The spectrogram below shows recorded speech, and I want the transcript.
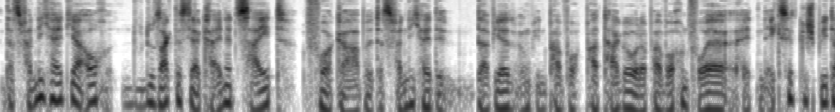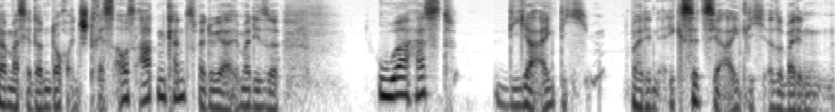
Das fand ich halt ja auch, du, du sagtest ja keine Zeitvorgabe. Das fand ich halt, da wir irgendwie ein paar, paar Tage oder paar Wochen vorher halt einen Exit gespielt haben, was ja dann doch in Stress ausarten kannst, weil du ja immer diese Uhr hast, die ja eigentlich bei den Exits ja eigentlich, also bei den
